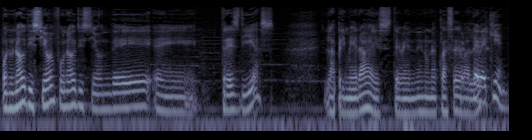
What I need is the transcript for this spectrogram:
Bueno, una audición fue una audición de eh, tres días. La primera es, te ven en una clase de ¿Te ballet. ve quién?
